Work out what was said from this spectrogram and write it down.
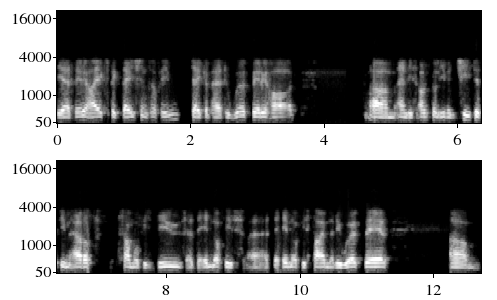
He had very high expectations of him. Jacob had to work very hard. Um, and his uncle even cheated him out of some of his dues at the end of his uh, at the end of his time that he worked there. Um,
